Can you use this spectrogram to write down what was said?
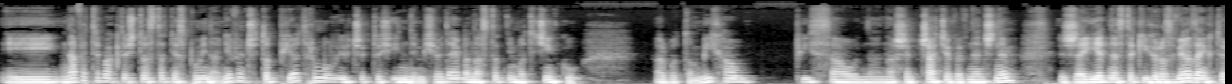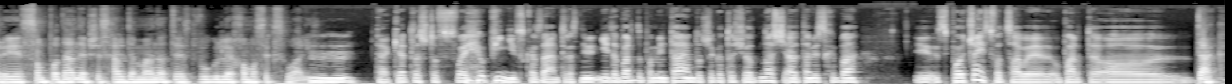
I nawet chyba ktoś to ostatnio wspominał. Nie wiem, czy to Piotr mówił, czy ktoś inny. Mi się wydaje, chyba na ostatnim odcinku albo to Michał pisał na naszym czacie wewnętrznym, że jedne z takich rozwiązań, które jest, są podane przez Haldemana, to jest w ogóle homoseksualizm. Mhm. Tak, ja też to w swojej opinii wskazałem. Teraz nie, nie za bardzo pamiętałem, do czego to się odnosi, ale tam jest chyba y, społeczeństwo całe oparte o... Tak,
